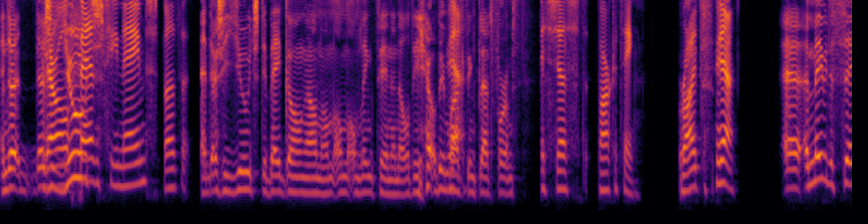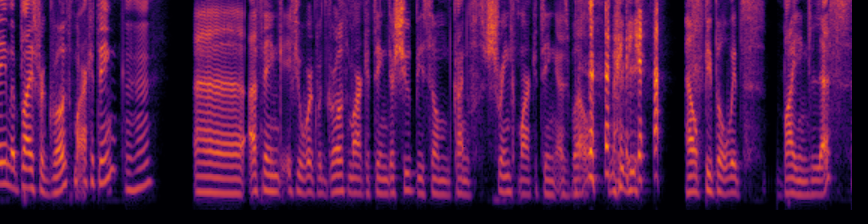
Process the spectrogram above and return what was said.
And there, there's They're a all huge fancy names, but and there's a huge debate going on on, on, on LinkedIn and all the all the Yeah. marketing platforms, it's just marketing. Right? Yeah. Uh, and maybe the same applies for growth marketing. hmm Uh, I think if you work with growth marketing, there should be some kind of shrink marketing as well. maybe help people with buying less.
